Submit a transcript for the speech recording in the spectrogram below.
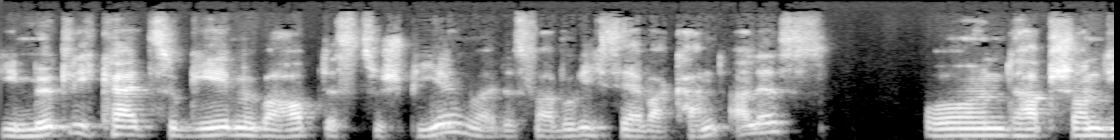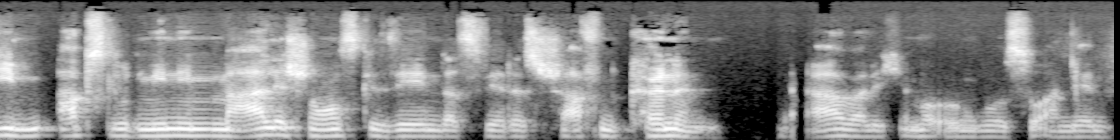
die Möglichkeit zu geben, überhaupt das zu spielen, weil das war wirklich sehr vakant alles und habe schon die absolut minimale Chance gesehen, dass wir das schaffen können. Ja, weil ich immer irgendwo so an den,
